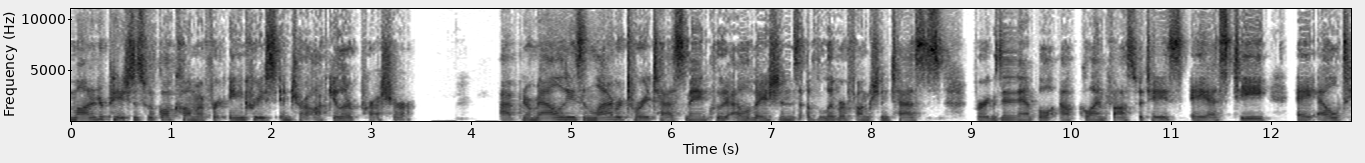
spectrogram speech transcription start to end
Monitor patients with glaucoma for increased intraocular pressure. Abnormalities in laboratory tests may include elevations of liver function tests, for example, alkaline phosphatase, AST, ALT,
